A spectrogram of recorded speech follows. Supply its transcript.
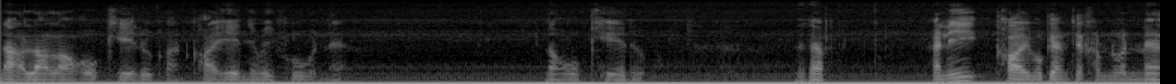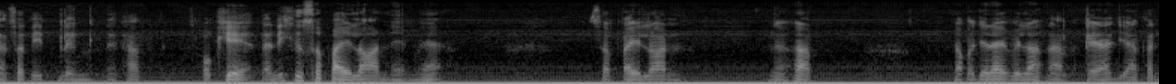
เราลองลองโอเคดูก่อน คอยเอ็นยังไม่พูดนะ ลองโอเคดูนะครับ อันนี้คอยโปรแกรมจะคำนวณแนวสักนิดหนึ่งนะครับ โอเค อันนี้คือสไปรอนเห็นไหมสไปรอนนะครับ เราก็จะได้เป็นลักษณะแกยากัน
